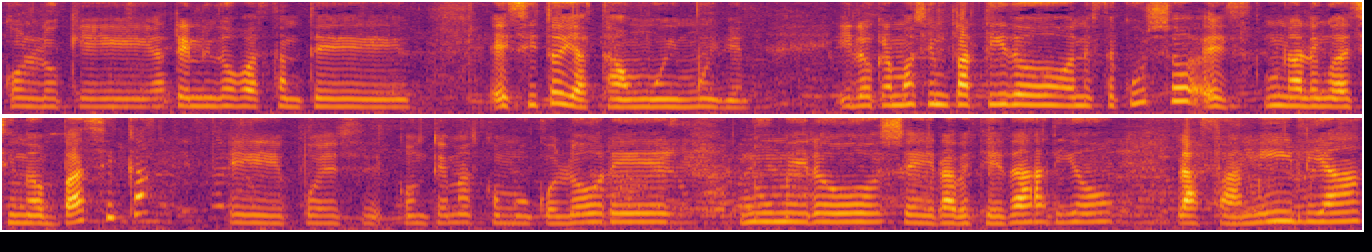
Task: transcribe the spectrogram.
con lo que ha tenido bastante éxito y ha estado muy, muy bien. Y lo que hemos impartido en este curso es una lengua de signos básica, eh, pues con temas como colores, números, el abecedario, la familia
